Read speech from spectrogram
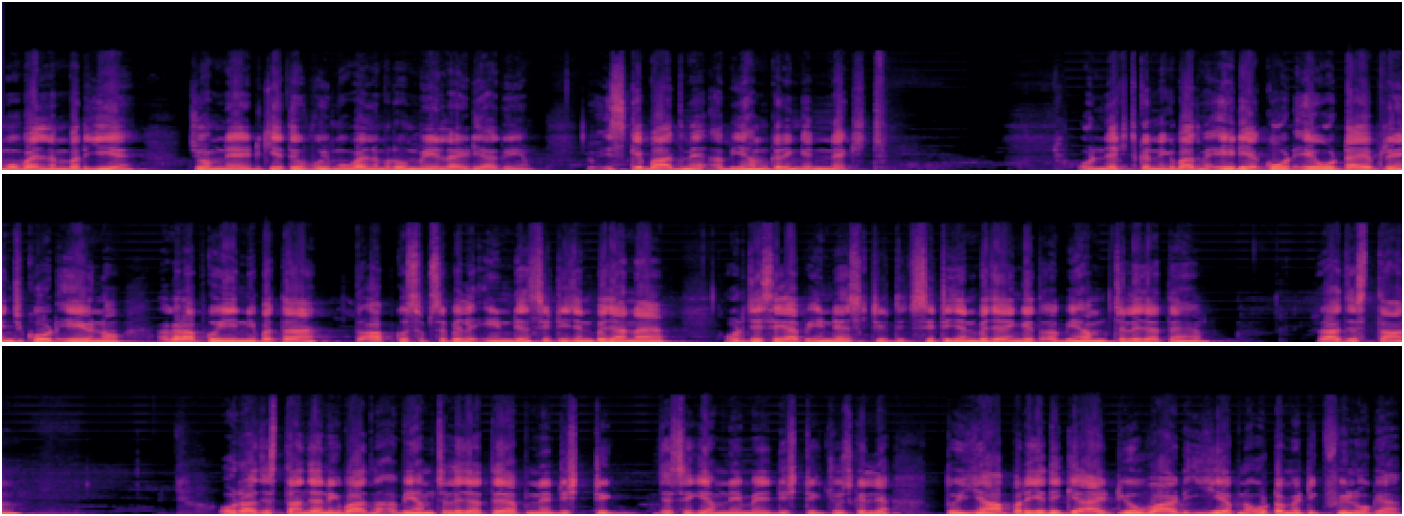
mobile number ये है, जो हमने ऐड किए थे, वही मोबाइल नंबर और मेल आईडी आ गई है। तो इसके बाद में अभी हम करेंगे नेक्स्ट और नेक्स्ट करने के बाद में area code A O type range code A no अगर आपको ये नहीं पता है तो आपको सबसे पहले इंडियन सिटीजन पे जाना है। और जैसे ही आप इंडियन सिटीजन पे जाएँगे तो अभी हम चले जाते हैं राजस्थान। और राजस्थान जाने के बाद में अभी हम चले जाते हैं अपने डिस्ट्रिक्ट जैसे कि हमने मैं डिस्ट्रिक्ट चूज़ कर लिया। तो यहाँ पर ये देखिए आई टी ओ वार्ड ये अपना ऑटोमेटिक फिल हो गया।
